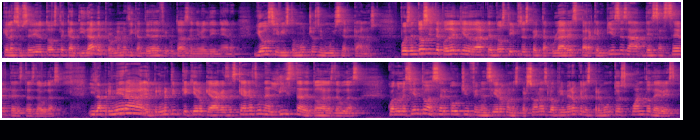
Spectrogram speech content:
que le ha sucedido toda esta cantidad de problemas y cantidad de dificultades a nivel de dinero. Yo sí he visto muchos y muy cercanos. Pues entonces de poder quiero darte dos tips espectaculares para que empieces a deshacerte de estas deudas. Y la primera, el primer tip que quiero que hagas es que hagas una lista de todas las deudas. Cuando me siento a hacer coaching financiero con las personas, lo primero que les pregunto es cuánto debes.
